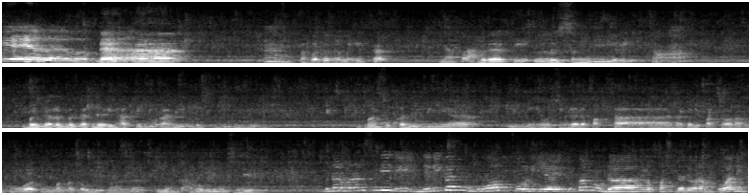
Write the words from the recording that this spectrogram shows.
Iya iya lah bapak. Nah, eh, Hmm, apa tuh namanya kak? Kenapa? Berarti lu sendiri Heeh. bener-bener dari hati nurani lu sendiri masuk ke Gimana? dunia ini maksudnya nggak ada paksaan atau dipaksa orang tua teman atau gimana Iya apa bener sendiri Benar-benar sendiri. Jadi kan gua kuliah itu kan udah lepas dari orang tua nih.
